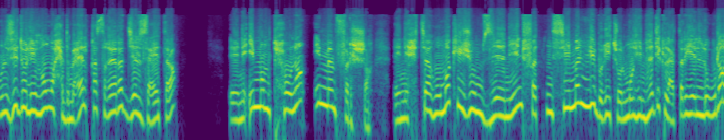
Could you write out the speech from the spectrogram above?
ونزيدو ليهم واحد معلقة صغيرة ديال الزعتره يعني إما مطحونة إما مفرشة. يعني حتى هما كيجيو مزيانين فالتنسيمه اللي بغيتو. المهم هذيك العطرية الأولى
